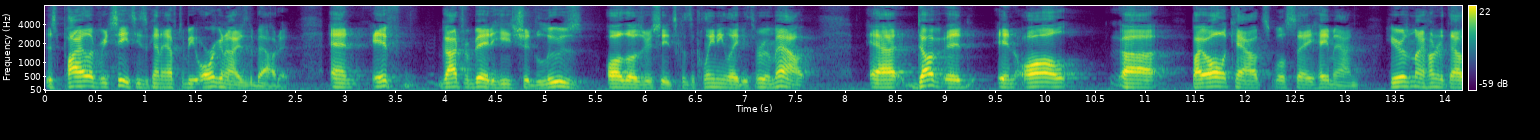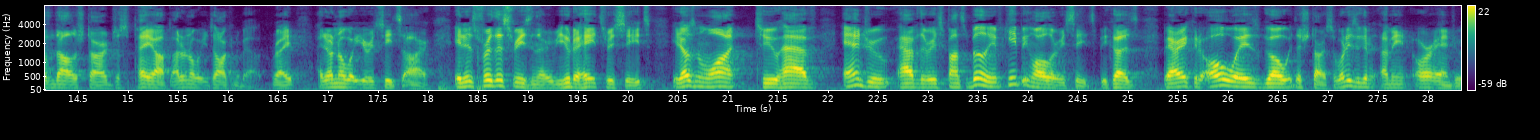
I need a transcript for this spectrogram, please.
This pile of receipts, he's going to have to be organized about it. And if, God forbid, he should lose all those receipts because the cleaning lady threw him out, uh, David, in all, uh, by all accounts, will say, hey man, Here's my $100,000 shtar, just pay up. I don't know what you're talking about, right? I don't know what your receipts are. It is for this reason that Yehuda hates receipts. He doesn't want to have Andrew have the responsibility of keeping all the receipts because Barry could always go with the shtar. So what is he going to, I mean, or Andrew,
